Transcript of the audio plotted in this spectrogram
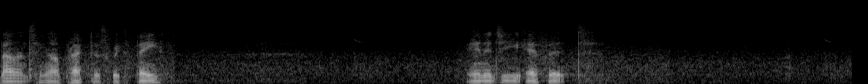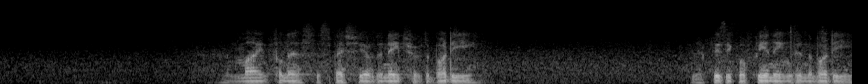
balancing our practice with faith, energy, effort, and mindfulness, especially of the nature of the body, the physical feelings in the body.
